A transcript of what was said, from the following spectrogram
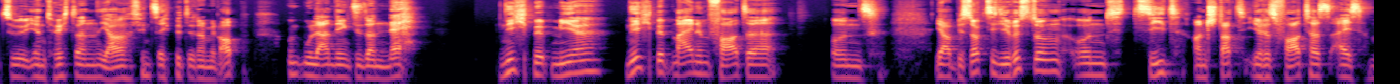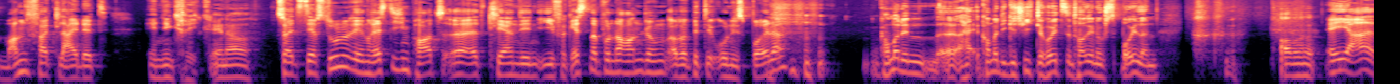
zu ihren Töchtern, ja, findet euch bitte damit ab. Und Mulan denkt sie dann, ne, nicht mit mir, nicht mit meinem Vater. Und ja, besorgt sie die Rüstung und zieht anstatt ihres Vaters als Mann verkleidet in den Krieg. Genau. So, jetzt darfst du nur den restlichen Part äh, erklären, den ich vergessen habe von der Handlung, aber bitte ohne Spoiler. kann man den, äh, kann man die Geschichte heutzutage noch spoilern? Aber Ey, ja,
